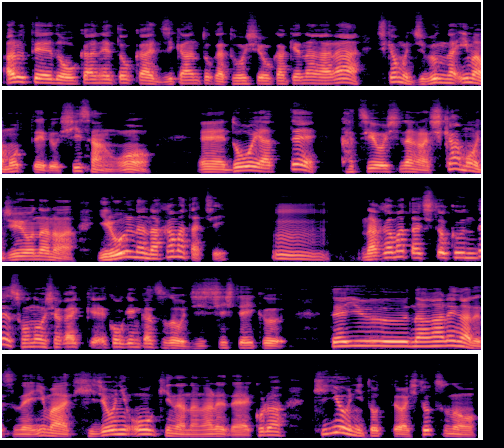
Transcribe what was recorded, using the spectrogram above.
ある程度お金とか時間とか投資をかけながら、しかも自分が今持っている資産を、えーどうやって活用しながら、しかも重要なのは、いろいろな仲間たち、うん。仲間たちと組んでその社会貢献活動を実施していく。っていう流れがですね、今非常に大きな流れで、これは企業にとっては一つの、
